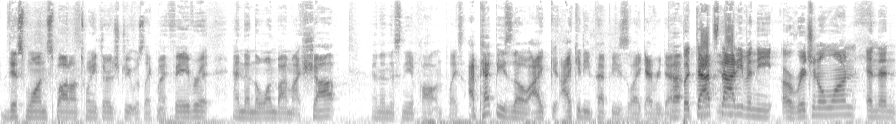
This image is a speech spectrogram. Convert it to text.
this one spot on Twenty Third Street was like my favorite, and then the one by my shop. And then this Neapolitan place. I Pepe's though. I, could- I could eat Pepe's like every day. But that's yeah. not even the original one, and then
